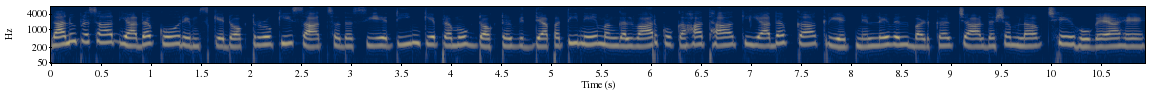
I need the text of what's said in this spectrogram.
लालू प्रसाद यादव को रिम्स के डॉक्टरों की सात सदस्यीय टीम के प्रमुख डॉक्टर विद्यापति ने मंगलवार को कहा था कि यादव का क्रिएटिनिन लेवल बढ़कर चार दशमलव छः हो गया है,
